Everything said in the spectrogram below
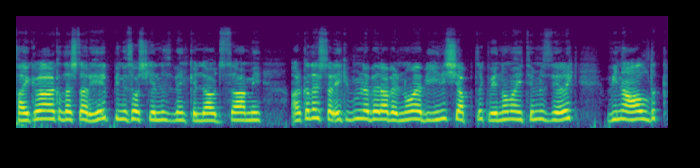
saygılar arkadaşlar. Hepiniz hoş geldiniz. Ben Kelli Avcı Sami. Arkadaşlar ekibimle beraber Nova'ya bir iniş yaptık ve Nova'yı temizleyerek Win'i aldık.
